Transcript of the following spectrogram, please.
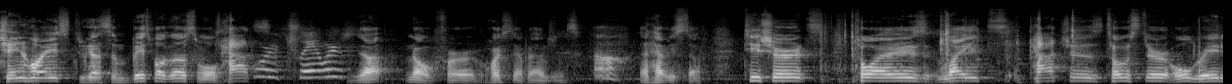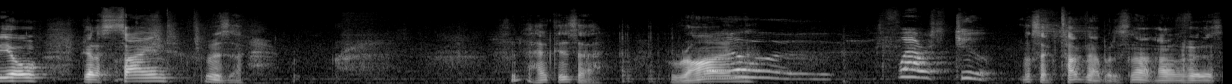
Chain hoist. We got some baseball gloves, some old hats. For trailers. Yeah, no, for hoisting up engines Oh, and heavy stuff. T-shirts, toys, lights, patches, toaster, old radio. We got a signed. Who is that? Who the heck is that? Ron. oh. flowers too. Looks like Tugna, but it's not. I don't know who it is.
